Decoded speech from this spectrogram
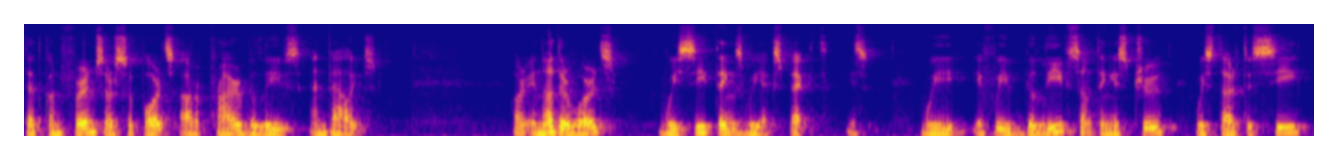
that confirms or supports our prior beliefs and values. Or, in other words, we see things we expect. Is we, if we believe something is true, we start to see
